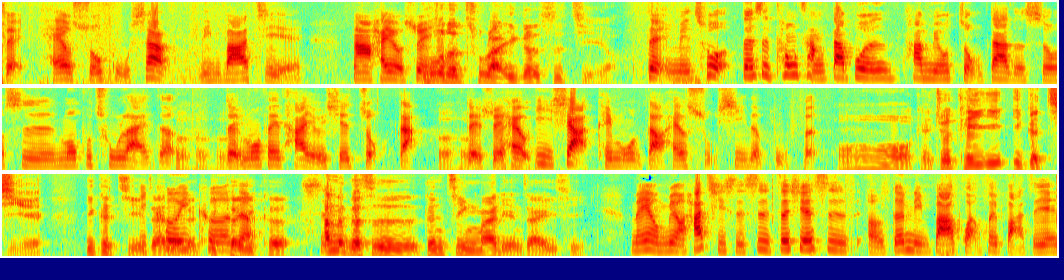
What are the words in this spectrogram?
对，还有锁骨上淋巴结。那还有，所以摸得出来一个是结哦。对，没错。但是通常大部分它没有肿大的时候是摸不出来的。对，莫非它有一些肿大？对，所以还有腋下可以摸到，还有属膝的部分。哦，OK，就可以一一个结，一个结在那个一颗一颗的。一颗，它那个是跟静脉连在一起？没有没有，它其实是这些是呃跟淋巴管会把这些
